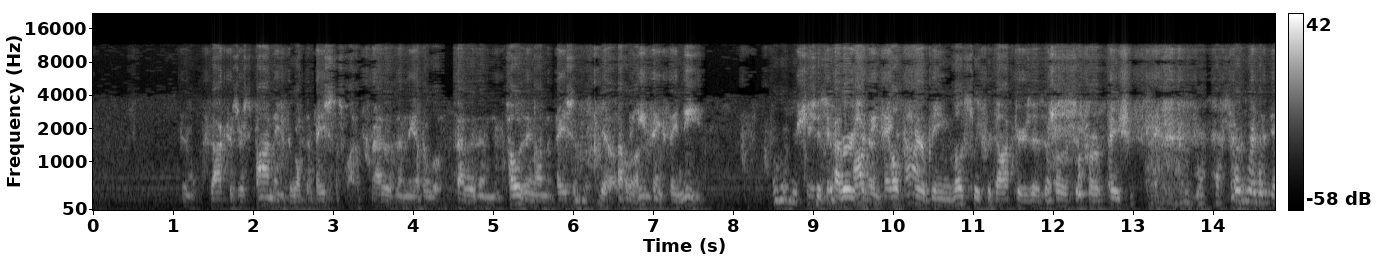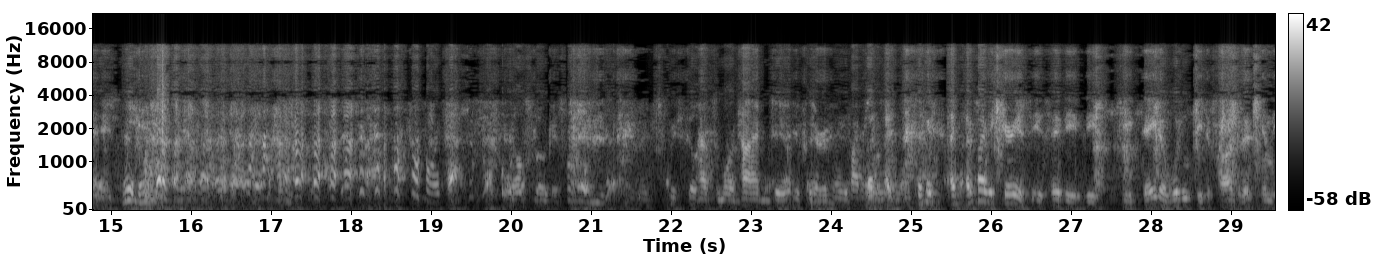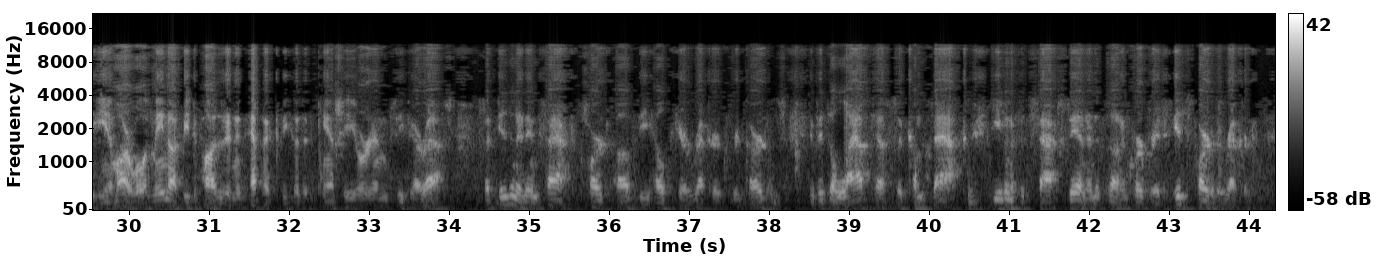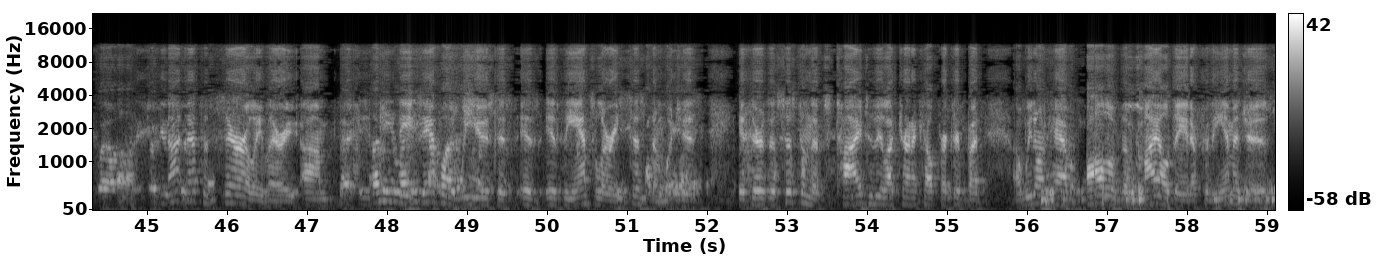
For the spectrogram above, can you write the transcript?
the doctors responding to what the patients want rather than the other rather than imposing on the patients something he thinks they need. It's just a version of healthcare being mostly for doctors as opposed to for patients. Those were the days. well spoken. We still have some more time to, if there. I, I find it curious that you say the, the, the data wouldn't be deposited in the EMR. Well, it may not be deposited in EPIC because it can't be or in CPRS. But isn't it in fact part of the healthcare record regardless? If it's a lab test that comes back, even if it's faxed in and it's not incorporated, it's part of the record. Well, uh, not necessarily, Larry. Um, the example that we used is, is, is the ancillary system, which is if there's a system that's tied to the electronic health record, but uh, we don't have all of the file data for the images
